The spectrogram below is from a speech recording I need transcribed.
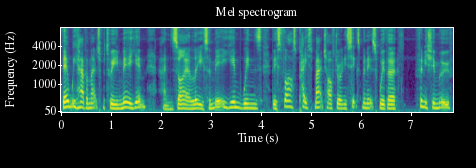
Then we have a match between Mia Yim and Xia Li. So Mia Yim wins this fast paced match after only six minutes with a finishing move.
